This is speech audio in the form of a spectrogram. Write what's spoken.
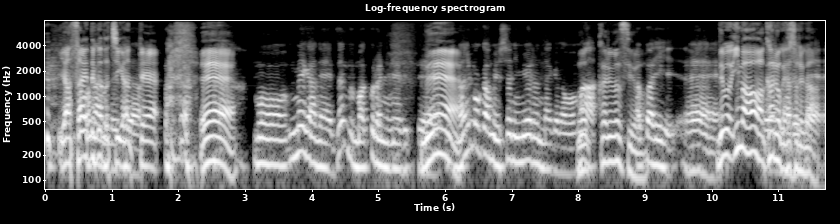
野菜とかと違って。ええ。もう目がね、全部真っ黒に見えてきて、ねえ。何もかも一緒に見えるんだけども、わまあ、かりますやっよぱり、ええ。でも今はわかるわけそれが。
